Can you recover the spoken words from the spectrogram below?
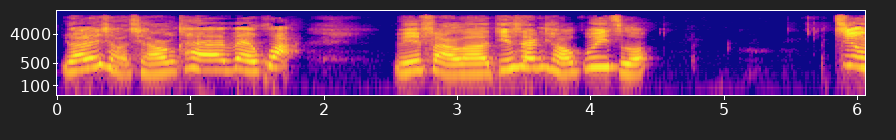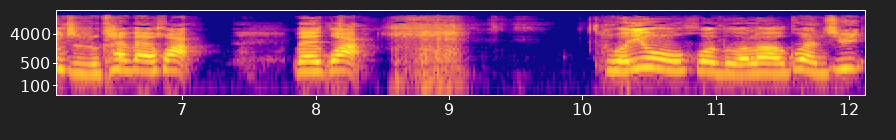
原来小强开外挂，违反了第三条规则，禁止开外挂。外挂，我又获得了冠军。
